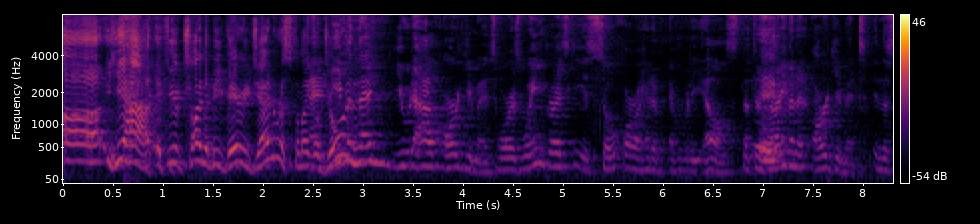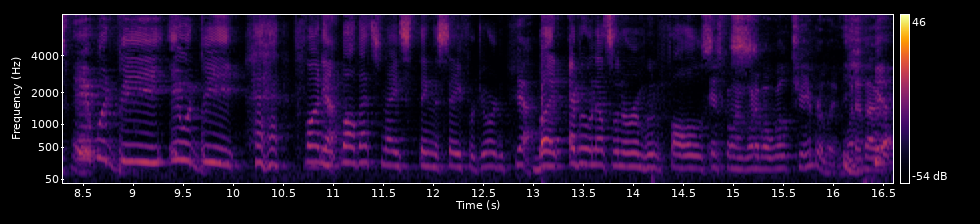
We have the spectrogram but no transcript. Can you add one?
Uh, yeah, if you're trying to be very generous to Michael And Jordan. even then, you would have arguments. Whereas Wayne Gretzky is so far ahead of everybody else that there's It- not even an argument in the sport. It would be it would be funny. Yeah. Well, that's a nice thing to say for Jordan. Yeah. But everyone else in the room who follows, is going. What about Wilt Chamberlain? What about yeah,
